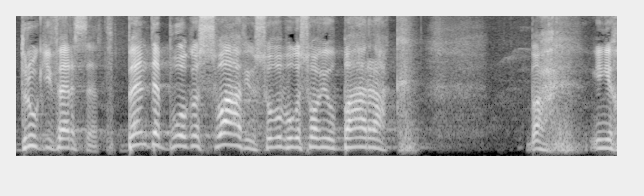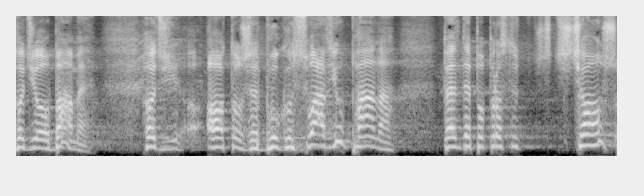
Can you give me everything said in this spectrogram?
drugi werset. Będę błogosławił. Słowo błogosławił Barak. I nie chodzi o Obamę. Chodzi o to, że błogosławił Pana będę po prostu wciąż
